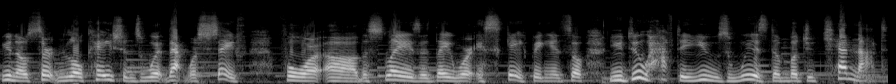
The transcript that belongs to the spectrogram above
you know, certain locations where that were safe for uh, the slaves as they were escaping. And so you do have to use wisdom, but you cannot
